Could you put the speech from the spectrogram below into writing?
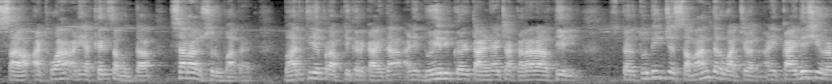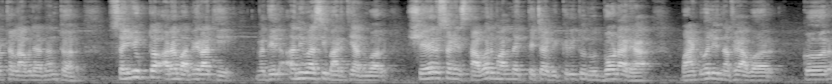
सा आठवा आणि अखेरचा मुद्दा सारांश स्वरूपात आहे. भारतीय प्राप्तिकर कायदा आणि दुहेरी कर टाळण्याच्या करारातील तरतुदींचे समांतर वाचन आणि कायदेशीर अर्थ लावल्यानंतर संयुक्त अरब अमिराती मधील अनिवासी भारतीयांवर शेअर्स आणि स्थावर मालमत्तेच्या विक्रीतून उद्भवणाऱ्या भांडवली नफ्यावर कर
